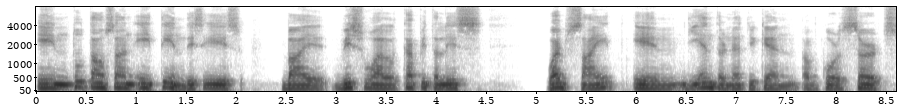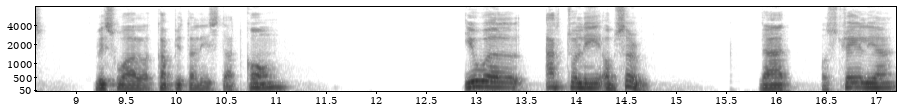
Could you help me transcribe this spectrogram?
in 2018. This is by Visual Capitalist website in the internet. You can, of course, search visualcapitalist.com. You will actually observe that Australia,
